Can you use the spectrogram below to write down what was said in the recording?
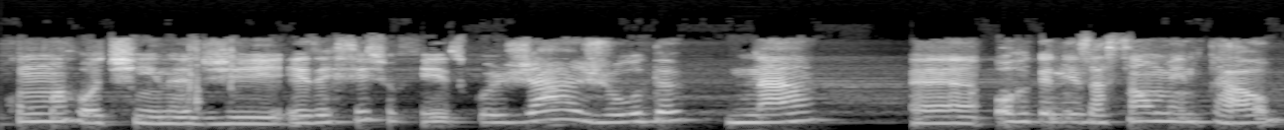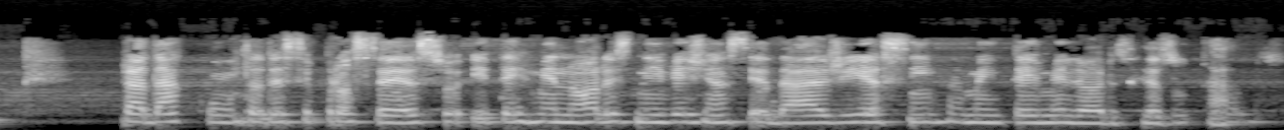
com uma rotina de exercício físico já ajuda na é, organização mental para dar conta desse processo e ter menores níveis de ansiedade e assim também ter melhores resultados.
